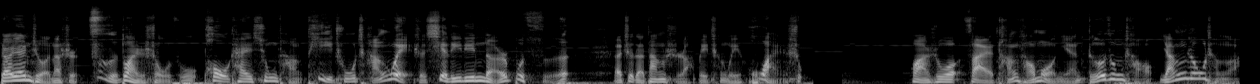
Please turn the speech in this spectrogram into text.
表演者呢是自断手足，剖开胸膛，剔出肠胃，是血淋淋的而不死。呃，这在当时啊被称为幻术。话说，在唐朝末年，德宗朝扬州城啊，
